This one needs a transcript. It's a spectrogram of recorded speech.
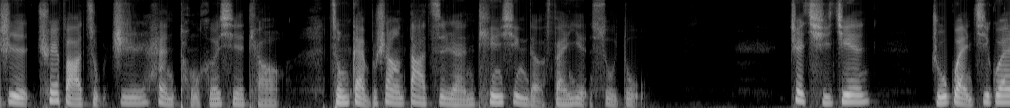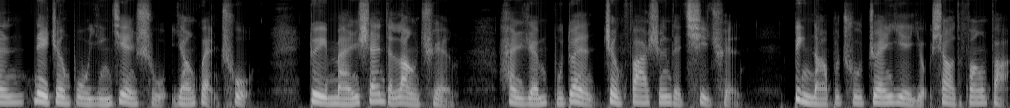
是缺乏组织和统合协调，总赶不上大自然天性的繁衍速度。这期间，主管机关内政部营建署养管处对满山的浪犬和人不断正发生的弃犬，并拿不出专业有效的方法，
